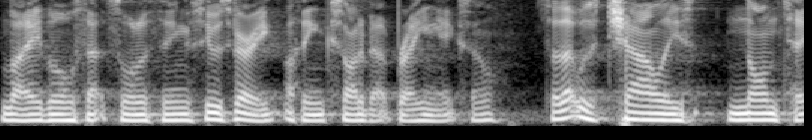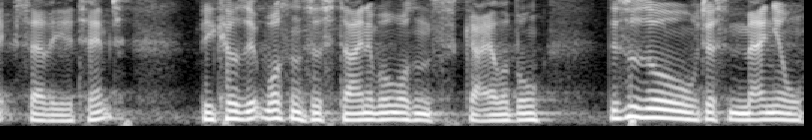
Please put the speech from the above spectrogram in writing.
labels, that sort of thing. So he was very, I think, excited about breaking Excel. So that was Charlie's non tech savvy attempt because it wasn't sustainable, it wasn't scalable. This was all just manual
